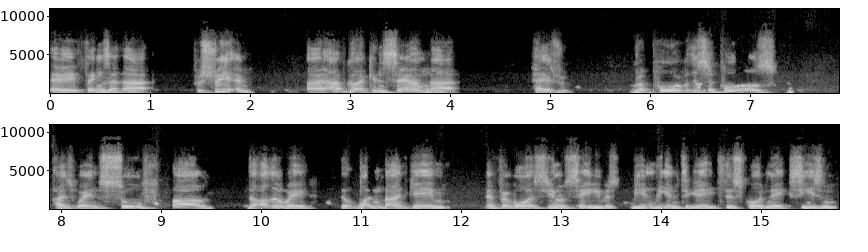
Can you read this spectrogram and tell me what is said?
uh, things like that frustrating. And I've got a concern that his rapport with the supporters has went so far the other way that one bad game, if it was, you know, say he was being reintegrated to the squad next season,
